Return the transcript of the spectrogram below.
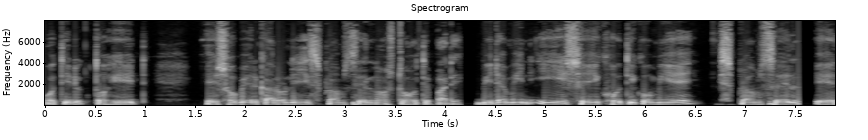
অতিরিক্ত হিট, এসবের কারণে স্পার্ম সেল নষ্ট হতে পারে। ভিটামিন ই সেই ক্ষতি কমিয়ে স্পার্ম সেল এর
